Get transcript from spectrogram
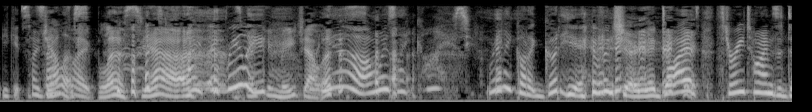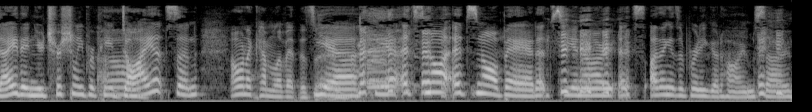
you get so Sounds jealous. like bliss, yeah. It really It's making me jealous. Yeah, I'm always like, guys, you've really got it good here, haven't you? Your diets three times a day, they're nutritionally prepared Oh. diets, and I want to come live at the zoo. yeah, yeah, it's not it's not bad. It's you know, it's I think it's a pretty good home. So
